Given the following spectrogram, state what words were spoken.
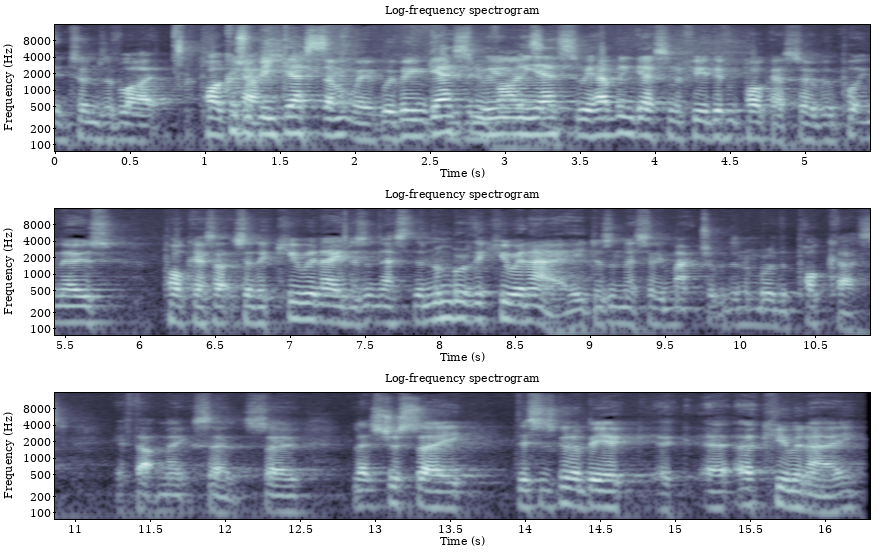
in terms of like podcasts, Because we've been guests, haven't we? We've been guests. We've been we- yes, we have been guests on a few different podcasts. So we're putting those podcasts out. So the Q and A doesn't necessarily the number of the Q and A doesn't necessarily match up with the number of the podcast, if that makes sense. So let's just say this is going to be a, a, a Q and A.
